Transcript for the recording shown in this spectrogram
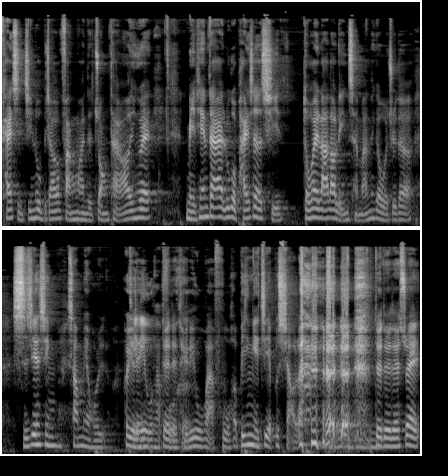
开始进入比较繁忙的状态，然后因为每天大家如果拍摄期都会拉到凌晨嘛，那个我觉得时间性上面会会有点体力无法对对体力无法负荷，毕竟年纪也不小了。对对对，所以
